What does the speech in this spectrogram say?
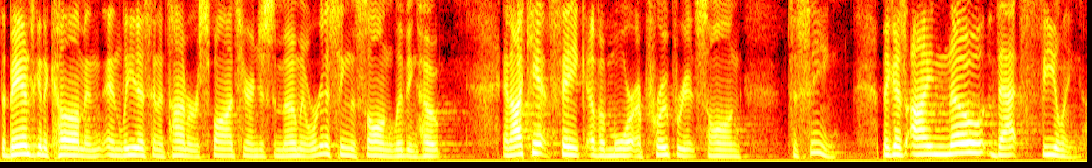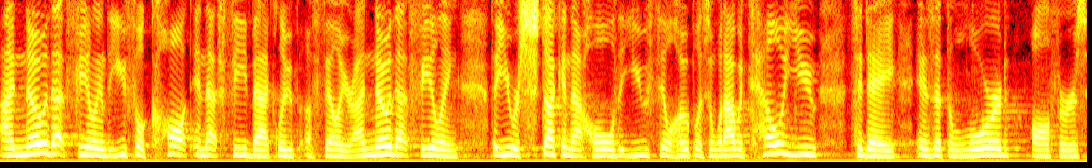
The band's going to come and, and lead us in a time of response here in just a moment. We're going to sing the song Living Hope. And I can't think of a more appropriate song to sing because I know that feeling. I know that feeling that you feel caught in that feedback loop of failure. I know that feeling that you are stuck in that hole, that you feel hopeless. And what I would tell you today is that the Lord offers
